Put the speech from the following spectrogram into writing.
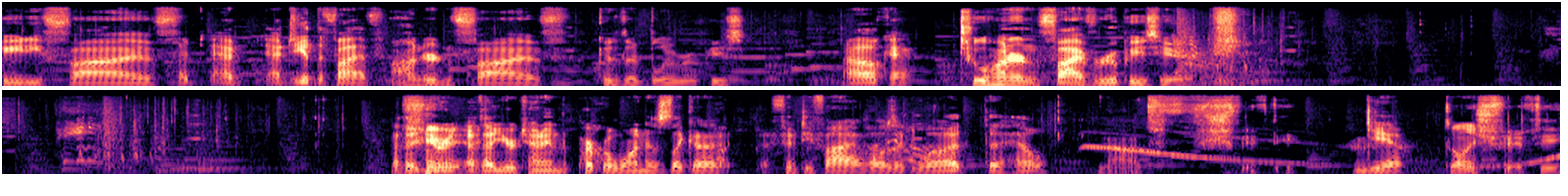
85, How'd, how'd, how'd you get the five? 105, because they're blue rupees. Oh, okay. 205 rupees here. I thought you were I thought you were counting the purple one as like a, a 55. I was like, what the hell? No, it's 50. Yeah. It's only 50.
